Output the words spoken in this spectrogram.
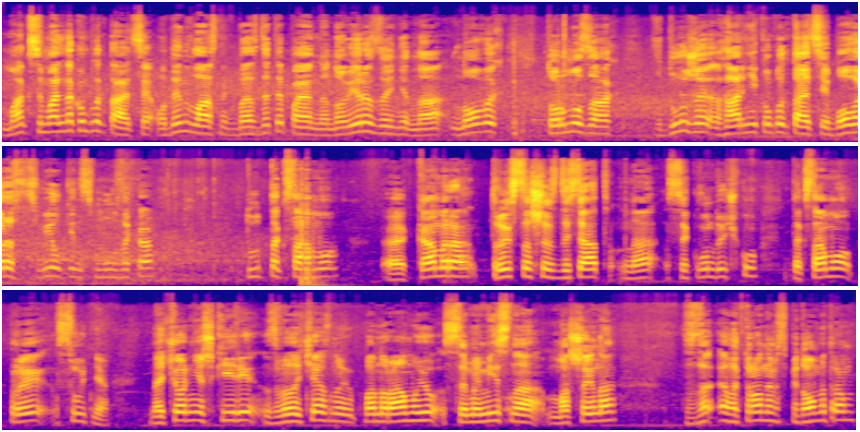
максимальна комплектація. Один власник без ДТП на новій резині, на нових тормозах, в дуже гарній комплектації. Bowers Wilkins музика. Тут так само Е, Камера 360 на секундочку, так само присутня. На чорній шкірі з величезною панорамою, семимісна машина з електронним спідометром.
